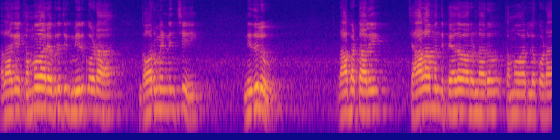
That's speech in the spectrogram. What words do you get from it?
అలాగే కమ్మవారి అభివృద్ధికి మీరు కూడా గవర్నమెంట్ నుంచి నిధులు రాబట్టాలి. చాలామంది పేదవారు ఉన్నారు కమ్మవారిలో కూడా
